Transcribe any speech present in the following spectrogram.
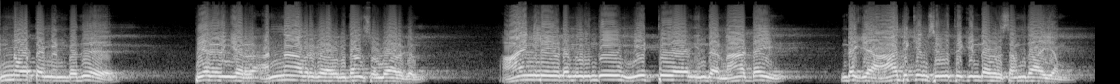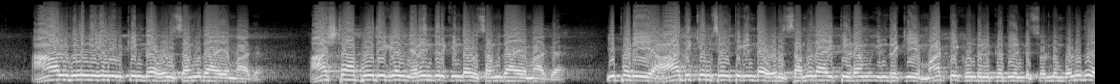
எண்ணோட்டம் என்பது பேரறிஞர் அண்ணா அவர்கள் அவர்கள் தான் சொல்வார்கள். ஆங்கிலேயரிடமிருந்து மீட்டு இந்த நாட்டை இன்றைக்கு ஆதிக்கம் செலுத்துகின்ற ஒரு சமுதாயம் ஆள் விலங்குகள் இருக்கின்ற ஒரு சமுதாயமாக ஆஷ்டாபூதிகள் நிறைந்திருக்கின்ற ஒரு சமுதாயமாக இப்படி ஆதிக்கம் செலுத்துகின்ற ஒரு சமுதாயத்திடம் இன்றைக்கு மாட்டிக்கொண்டிருக்கிறது என்று சொல்லும் பொழுது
